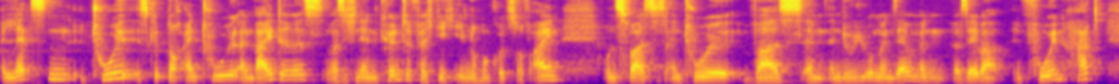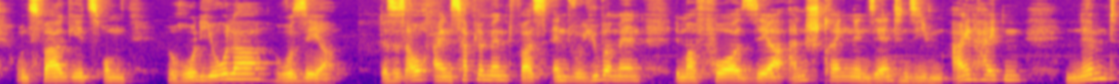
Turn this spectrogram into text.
letzten Tool. Es gibt noch ein Tool, ein weiteres, was ich nennen könnte. Vielleicht gehe ich eben noch mal kurz darauf ein. Und zwar ist es ein Tool, was ähm, Andrew Huberman selber, äh, selber empfohlen hat. Und zwar geht es um Rhodiola rosea. Das ist auch ein Supplement, was Andrew Huberman immer vor sehr anstrengenden, sehr intensiven Einheiten nimmt.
